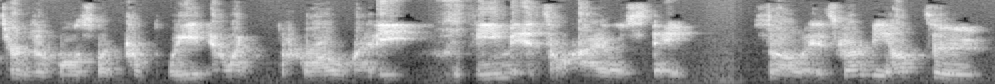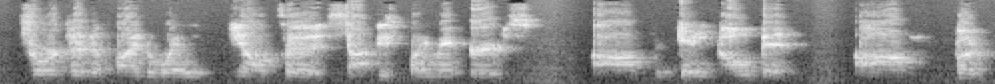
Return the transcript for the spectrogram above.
terms of most like complete and like pro ready team, it's Ohio State. So it's going to be up to Georgia to find a way, you know, to stop these playmakers um, from getting open. Um, but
